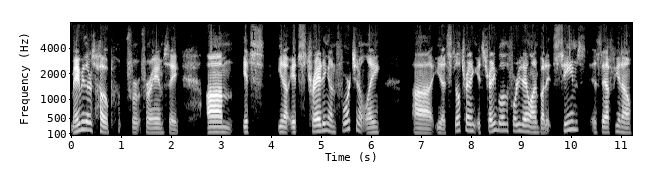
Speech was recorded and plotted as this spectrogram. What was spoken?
maybe there's hope for for AMC. Um, it's you know it's trading unfortunately. Uh, you know, it's still trading. It's trading below the 40 day line, but it seems as if you know,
